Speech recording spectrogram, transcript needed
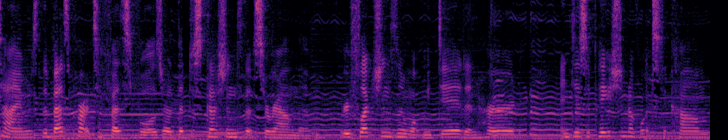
Sometimes the best parts of festivals are the discussions that surround them, reflections on what we did and heard, anticipation of what's to come,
